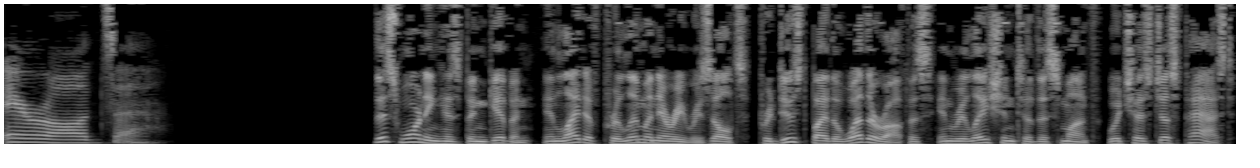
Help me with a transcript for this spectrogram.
aráide. This warning has been given in light of preliminary results produced by the Weather Office in relation to this month, which has just passed,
